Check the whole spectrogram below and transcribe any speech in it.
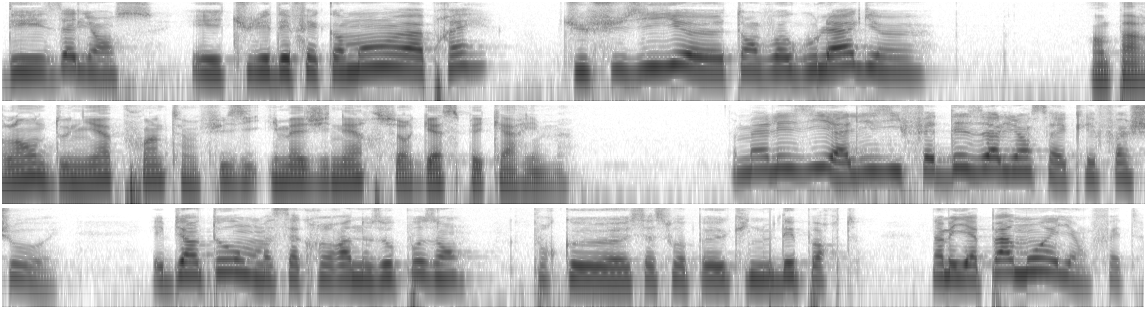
Des alliances. Et tu les défais comment euh, après? Tu fusilles, euh, t'envoies goulag euh? En parlant, Dounia pointe un fusil imaginaire sur Gasp et Karim. Mais allez-y, allez-y, faites des alliances avec les fachos. ouais. Et bientôt, on massacrera nos opposants, pour que euh, ça soit pas eux qui nous déportent. Non mais y a pas moyen, en fait.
